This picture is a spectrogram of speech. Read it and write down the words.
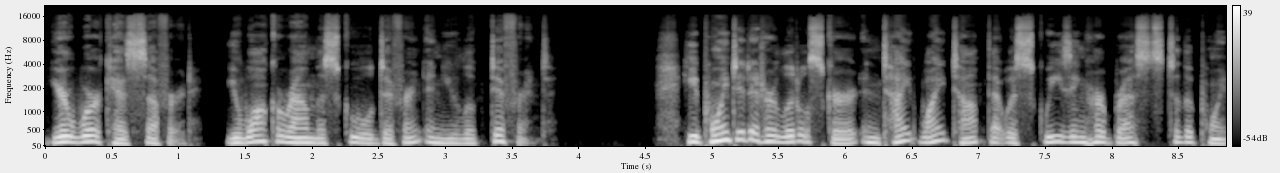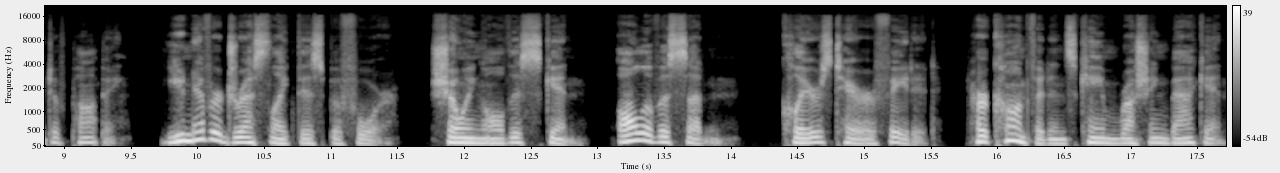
Your work has suffered. You walk around the school different and you look different. He pointed at her little skirt and tight white top that was squeezing her breasts to the point of popping. You never dressed like this before, showing all this skin. All of a sudden, Claire's terror faded. Her confidence came rushing back in.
